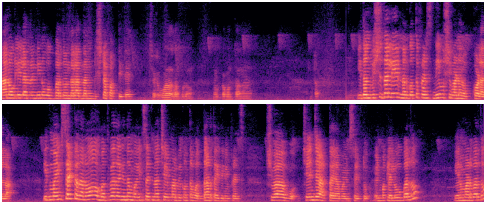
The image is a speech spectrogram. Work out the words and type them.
ನಾನು ಹೋಗ್ಲಿಲ್ಲ ಅಂದ್ರೆ ನೀನು ಹೋಗ್ಬಾರ್ದು ಅಂದಲ್ಲ ಅದು ನನಗೆ ಡಿಸ್ಟರ್ಬ್ ಆಗ್ತಿದೆ. ಸರಿ ಓದಲ್ಲ ಬಿಡು. ನೋಡ್ಕೊಂಬಂತಾನೆ ಇದೊಂದು ವಿಷಯದಲ್ಲಿ ನನ್ಗೆ ಗೊತ್ತು ಫ್ರೆಂಡ್ಸ್ ನೀವು ಶಿವಣ್ಣನ ಒಪ್ಕೊಳ್ಳಲ್ಲ ಇದು ಮೈಂಡ್ ಸೆಟ್ ನಾನು ಮದ್ವೆದಾಗಿಂದ ಮೈಂಡ್ ಸೆಟ್ನ ಚೇಂಜ್ ಮಾಡಬೇಕು ಅಂತ ಒದ್ದಾಡ್ತಾ ಇದ್ದೀನಿ ಫ್ರೆಂಡ್ಸ್ ಶಿವ ಚೇಂಜೇ ಆಗ್ತಾ ಇಲ್ಲ ಮೈಂಡ್ ಸೆಟ್ಟು ಹೆಣ್ಮಕ್ಳೆಲ್ಲ ಹೋಗ್ಬಾರ್ದು? ಏನು ಮಾಡಬಾರ್ದು?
